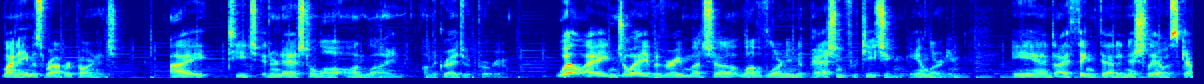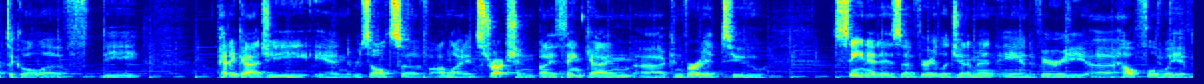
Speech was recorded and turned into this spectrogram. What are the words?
My name is Robert Barnidge. I teach international law online on the graduate program. Well, I enjoy, I have a very much a love of learning, a passion for teaching and learning. And I think that initially I was skeptical of the pedagogy and the results of online instruction, but I think I'm uh, converted to seeing it as a very legitimate and a very uh, helpful way of,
